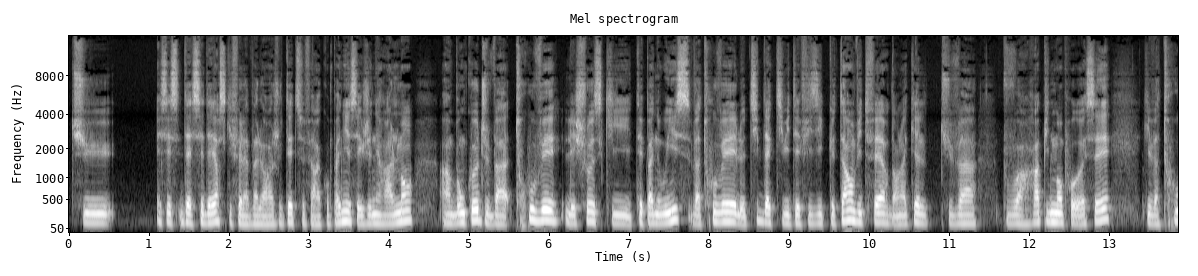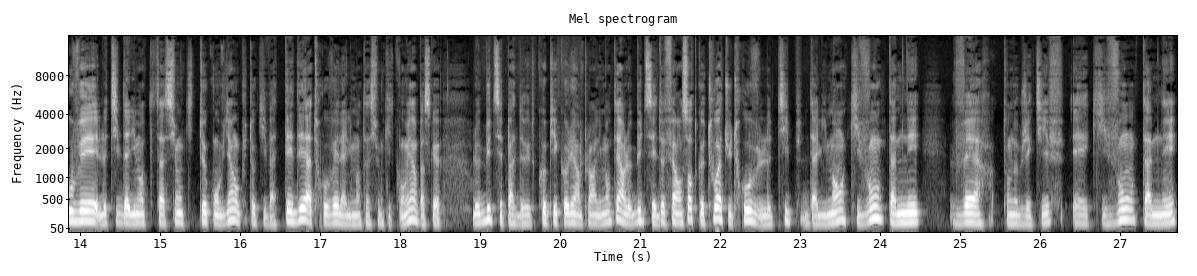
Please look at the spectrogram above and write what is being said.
tu... Et c'est d'ailleurs ce qui fait la valeur ajoutée de se faire accompagner, c'est que généralement, un bon coach va trouver les choses qui t'épanouissent, va trouver le type d'activité physique que tu as envie de faire, dans laquelle tu vas pouvoir rapidement progresser, qui va trouver le type d'alimentation qui te convient, ou plutôt qui va t'aider à trouver l'alimentation qui te convient, parce que le but c'est pas de copier-coller un plan alimentaire, le but c'est de faire en sorte que toi tu trouves le type d'aliments qui vont t'amener vers ton objectif et qui vont t'amener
